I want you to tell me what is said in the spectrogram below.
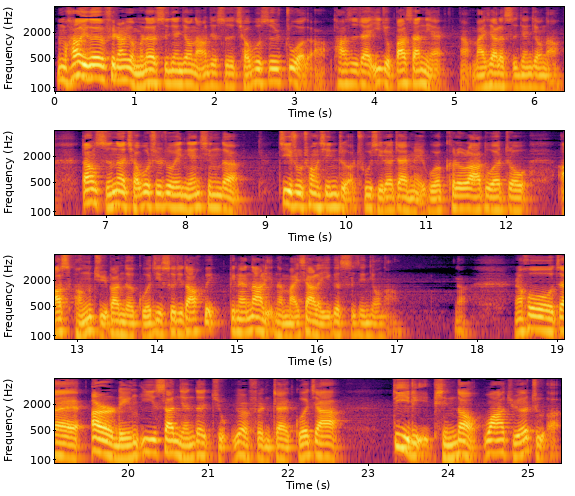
那么还有一个非常有名的时间胶囊，这是乔布斯做的啊。他是在一九八三年啊埋下了时间胶囊。当时呢，乔布斯作为年轻的技术创新者，出席了在美国科罗拉多州阿斯彭举办的国际设计大会，并在那里呢埋下了一个时间胶囊啊。然后在二零一三年的九月份，在国家地理频道挖掘者。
